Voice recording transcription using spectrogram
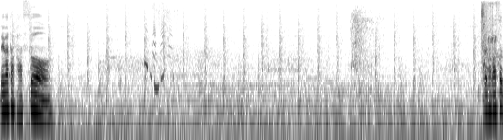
내가 다 봤어. 다 봤어.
